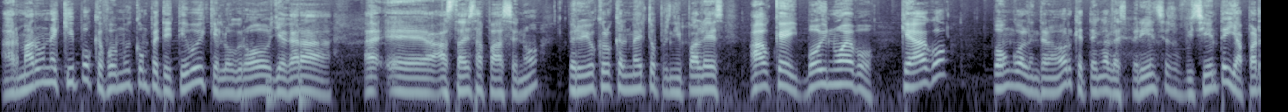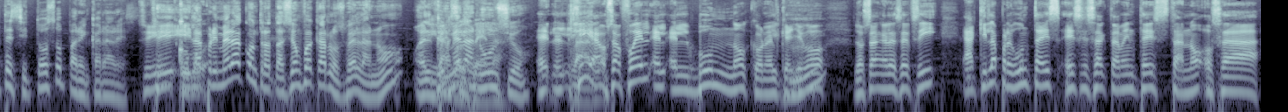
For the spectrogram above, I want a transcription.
armar un equipo que fue muy competitivo y que logró llegar a, a, eh, hasta esa fase, ¿no? Pero yo creo que el mérito principal es, ah, ok, voy nuevo, ¿qué hago? Pongo al entrenador que tenga la experiencia suficiente y aparte exitoso para encarar eso. Sí, y la primera contratación fue Carlos Vela, ¿no? El Sí, primer Carlos anuncio. El- el- Sí, o sea, fue el, el- el boom, ¿no? Con el que llegó Los Ángeles FC. Aquí la pregunta es, es exactamente esta, ¿no? O sea,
